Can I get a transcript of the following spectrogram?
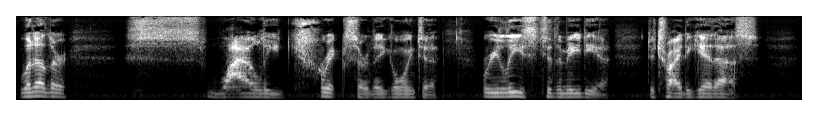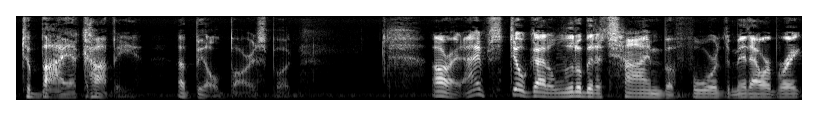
What other wily tricks are they going to release to the media to try to get us to buy a copy of Bill Barr's book? All right, I've still got a little bit of time before the mid hour break.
